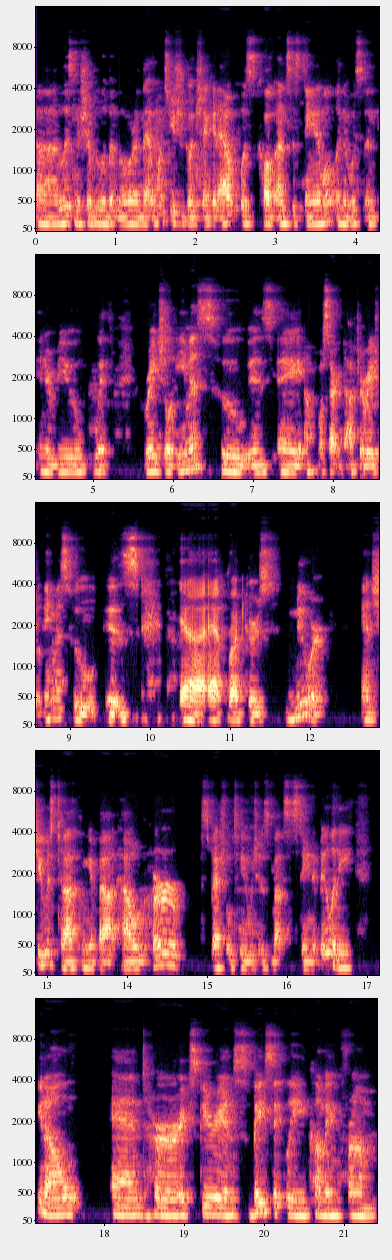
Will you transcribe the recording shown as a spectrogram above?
uh, listenership a little bit lower on that one, so you should go check it out. It was called Unsustainable, and it was an interview with Rachel Emas, who is a, oh, sorry, Dr. Rachel Emas, who is uh, at Rutgers Newark, and she was talking about how her specialty, which is about sustainability, you know, and her experience basically coming from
